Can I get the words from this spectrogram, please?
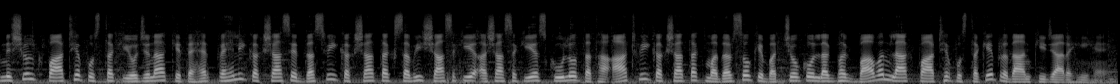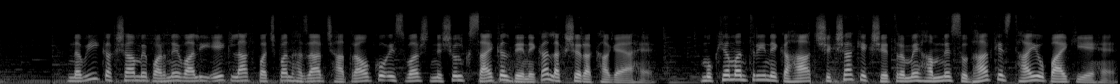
निशुल्क पाठ्य पुस्तक योजना के तहत पहली कक्षा से दसवीं कक्षा तक सभी शासकीय, अशासकीय स्कूलों तथा आठवीं कक्षा तक मदरसों के बच्चों को लगभग बावन लाख पाठ्य पुस्तकें प्रदान की जा रही हैं। नवी कक्षा में पढ़ने वाली एक लाख पचपन हज़ार छात्राओं को इस वर्ष निशुल्क साइकिल देने का लक्ष्य रखा गया है। मुख्यमंत्री ने कहा, शिक्षा के क्षेत्र में हमने सुधार के स्थायी उपाय किए हैं।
